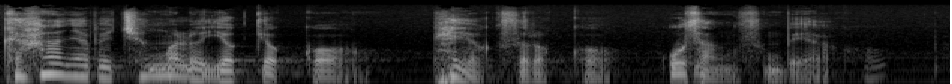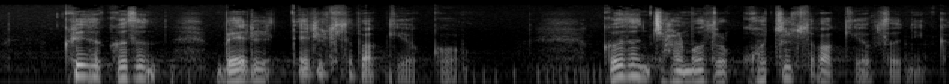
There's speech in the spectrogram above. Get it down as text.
그 하나님 앞에 정말로 역겹고 폐역스럽고 우상 숭배하고. 그래서 그것은 매를 때릴 수밖에 없고 그것은 잘못을 고칠 수밖에 없으니까.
